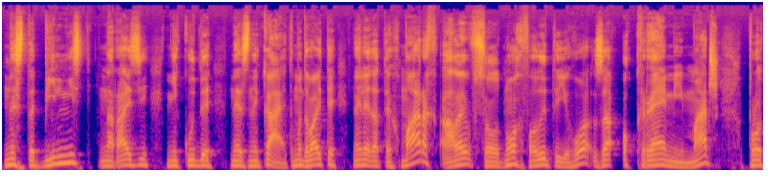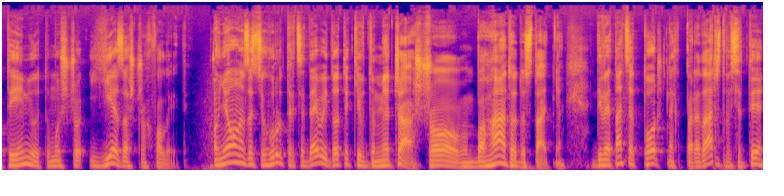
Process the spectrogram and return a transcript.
Нестабільність наразі нікуди не зникає. Тому давайте не літати в хмарах, але все одно хвалити його за окремий матч проти МЮ, тому що є за що хвалити. У нього за цю гру 39 дотиків до м'яча, що багато достатньо. 19 точних передач з 21,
